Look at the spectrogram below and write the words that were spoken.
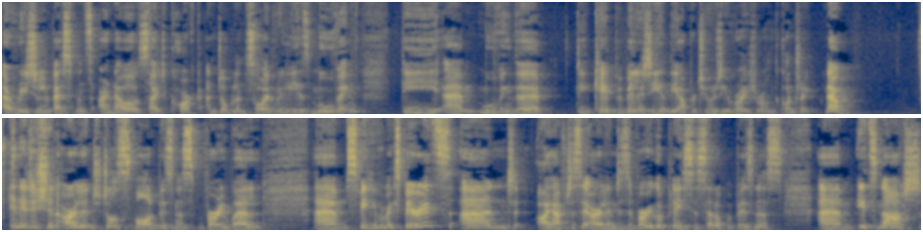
uh, regional investments are now outside Cork and Dublin so it really is moving the um, moving the the capability and the opportunity right around the country. Now in addition, Ireland does small business very well. Um, speaking from experience, and I have to say Ireland is a very good place to set up a business. Um, it's not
